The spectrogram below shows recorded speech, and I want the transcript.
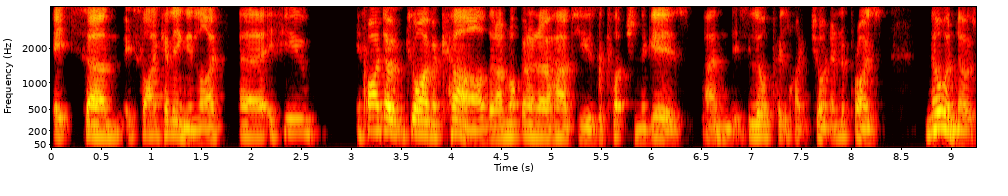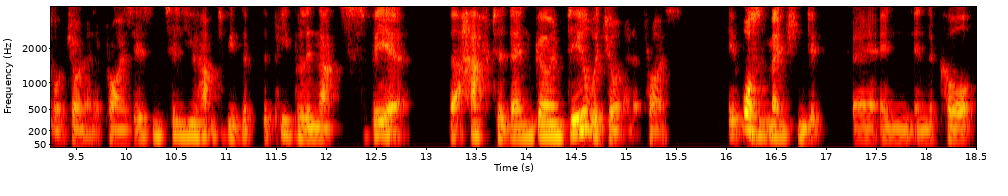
It's um, it's like anything in life. Uh, if you if I don't drive a car, then I'm not going to know how to use the clutch and the gears. And it's a little bit like joint enterprise. No one knows what joint enterprise is until you happen to be the, the people in that sphere that have to then go and deal with joint enterprise. It wasn't mentioned uh, in in the court.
